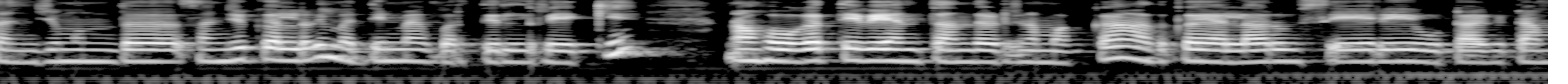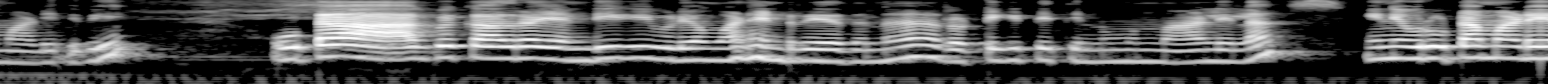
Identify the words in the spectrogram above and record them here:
ಸಂಜೆ ಮುಂದೆ ಸಂಜೆಕಲ್ರಿ ಮದ್ದಿನ ಮ್ಯಾಗ ರೀ ಆಕಿ. ನಾವು ಹೋಗತ್ತೀವಿ ಅಂತ ಅಂದಳ್ರಿ ನಮ್ಮ ಅಕ್ಕ ಅದಕ್ಕೆ ಎಲ್ಲರೂ ಸೇರಿ ಊಟ ಗೀಟ ಮಾಡಿದ್ವಿ. ಊಟ ಆಗಬೇಕಾದ್ರೆ ಎಂಡಿಗೆ ವಿಡಿಯೋ ಮಾಡೇನ್ರಿ ಅದನ್ನು. ರೊಟ್ಟಿ ಗಿಟ್ಟಿ ತಿನ್ನು ಮುಂದೆ ಮಾಡಲಿಲ್ಲ. ಇನ್ನು ಇವ್ರು ಊಟ ಮಾಡಿ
